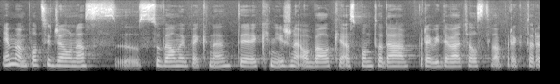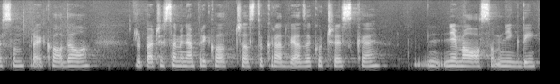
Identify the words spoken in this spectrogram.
ja mám pocit, že u nás sú veľmi pekné tie knižné obálky, aspoň teda pre vydavateľstva, pre ktoré som prekladala. Že páči sa mi napríklad častokrát viac ako české. nemala som nikdy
